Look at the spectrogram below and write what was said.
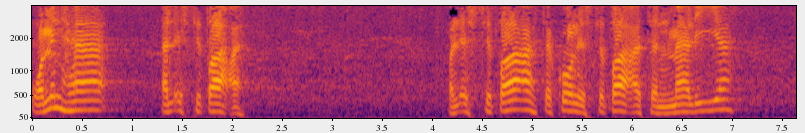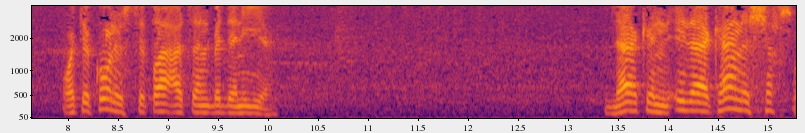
ومنها الاستطاعة. والاستطاعة تكون استطاعة مالية وتكون استطاعة بدنية. لكن إذا كان الشخص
